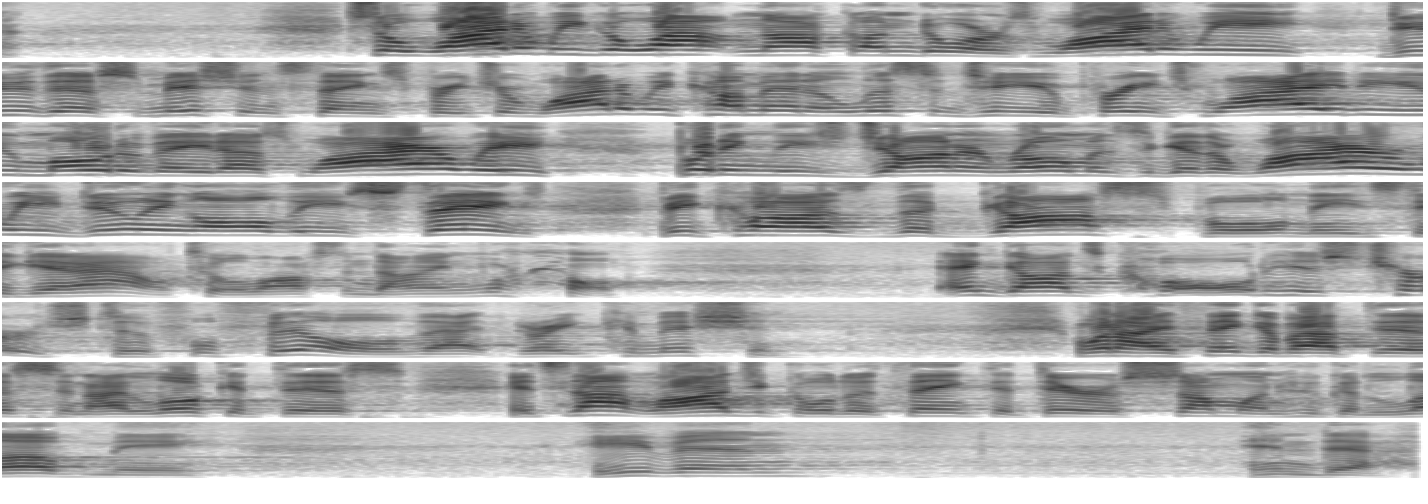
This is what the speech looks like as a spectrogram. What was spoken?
So, why do we go out and knock on doors? Why do we do this missions things, preacher? Why do we come in and listen to you preach? Why do you motivate us? Why are we putting these John and Romans together? Why are we doing all these things? Because the gospel needs to get out to a lost and dying world. And God's called his church to fulfill that great commission. When I think about this and I look at this, it's not logical to think that there is someone who could love me even in death.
